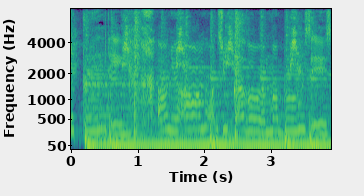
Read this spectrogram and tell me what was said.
Look pretty on your arm once you cover up my bruises.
